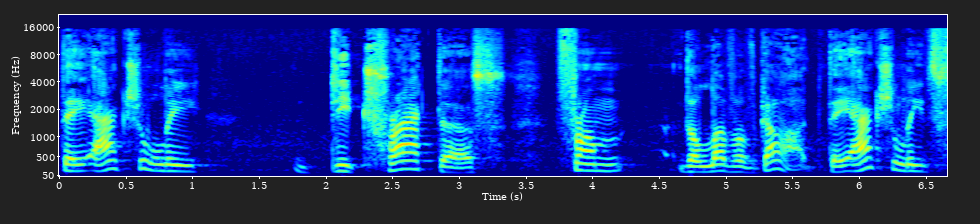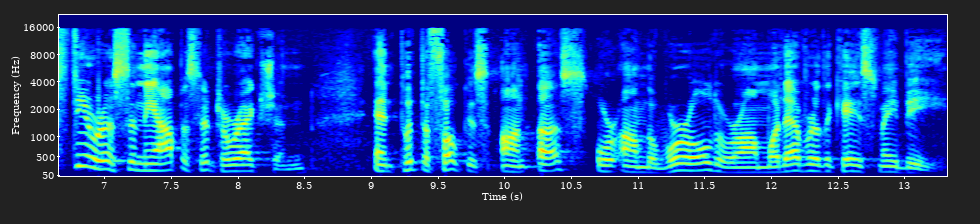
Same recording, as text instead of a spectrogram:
they actually detract us from the love of God. They actually steer us in the opposite direction and put the focus on us or on the world or on whatever the case may be.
